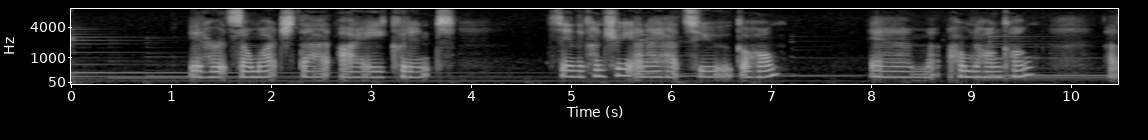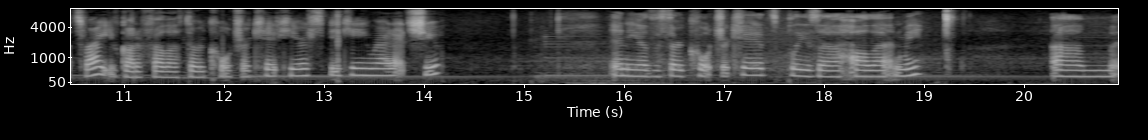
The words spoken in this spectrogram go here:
It hurt so much that I couldn't stay in the country and I had to go home. Am home to Hong Kong. That's right, you've got a fellow third culture kid here speaking right at you. Any other third culture kids, please uh, holla at me. Um,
